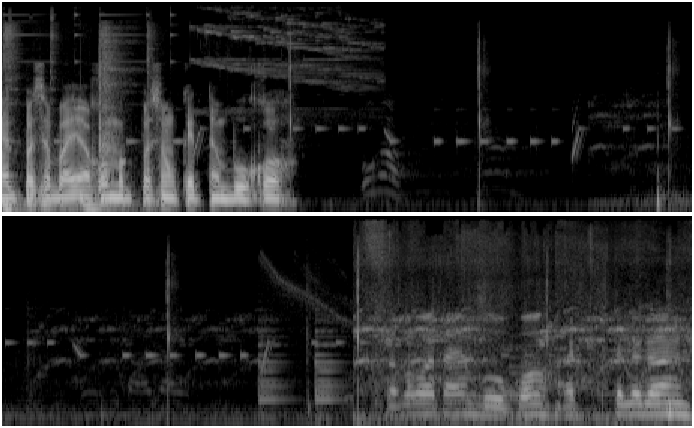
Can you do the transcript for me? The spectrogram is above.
Nagpasabay ako magpasungkit ng buko. Napakuha tayong buko at talagang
